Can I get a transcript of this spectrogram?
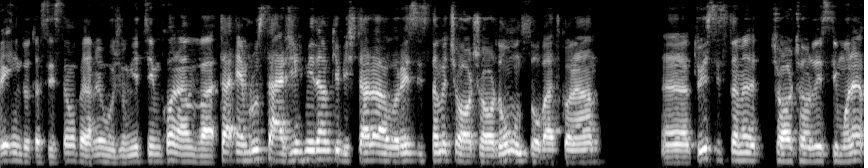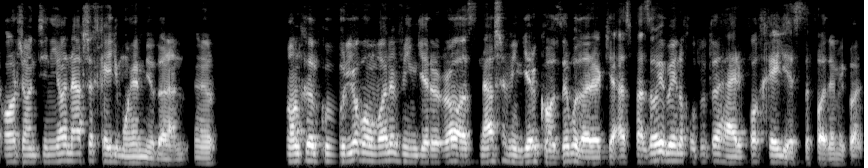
این دوتا سیستم و پلن هجومی تیم کنم و تا امروز ترجیح میدم که بیشتر درباره سیستم 442 اون صحبت کنم. توی سیستم 442 سیمونه آرژانتینیا نقش خیلی مهمی دارن. آنخل کوریا به عنوان وینگر راست نقش وینگر کاذب داره که از فضای بین خطوط حریفا خیلی استفاده می‌کنه.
